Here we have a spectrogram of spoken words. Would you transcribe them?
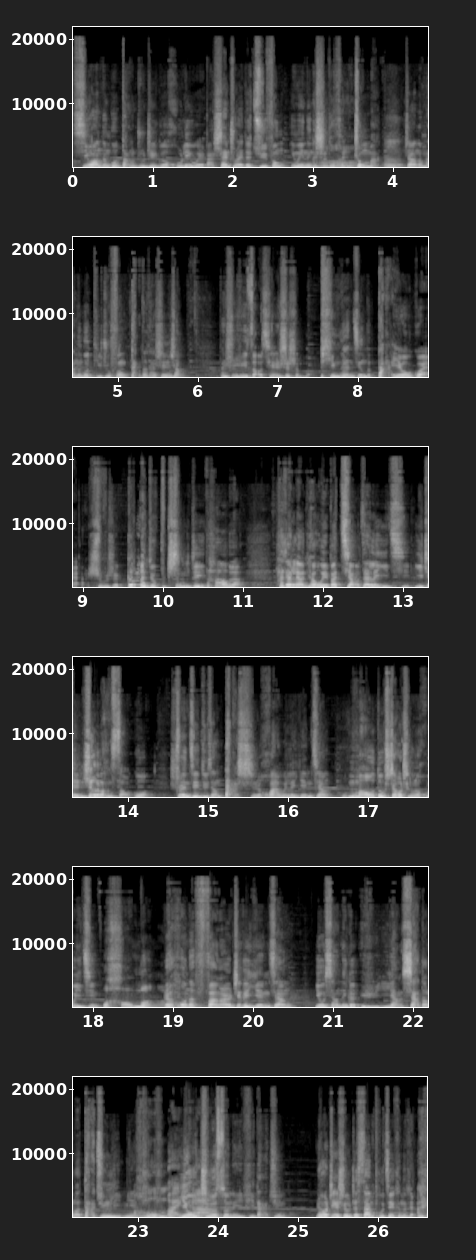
希望能够挡住这个狐狸尾巴扇出来的飓风，因为那个石头很重嘛，嗯这样的话能够抵住风打到他身上。但是玉藻前是什么？平安京的大妖怪啊，是不是？根本就不吃你这一套的。他将两条尾巴搅在了一起，一阵热浪扫过，瞬间就将大石化为了岩浆，毛都烧成了灰烬。哇，好猛啊！然后呢，反而这个岩浆又像那个雨一样下到了大军里面，Oh my god！又折损了一批大军。然后这个时候，这三浦介可能就，哎呀，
